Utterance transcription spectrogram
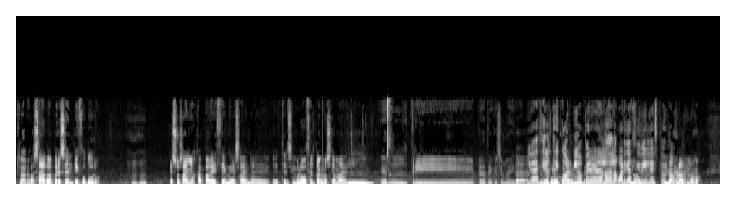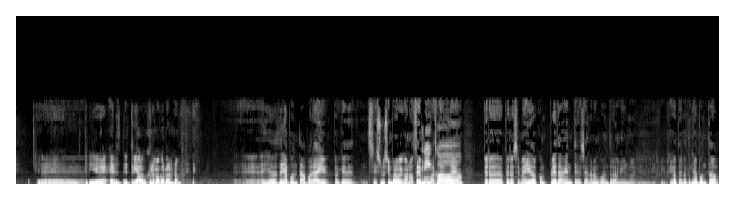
Claro. Pasado, presente y futuro. Ujú. Esos años que aparecen esa en eh, este símbolo celta, ¿cómo se llama? El El tri... Espérate, que se me ha ido. Eh, Iba a no decir el era el tricornio, pero era lo de la Guardia Civil esto, ¿no? No, no, no. Eh, el, tri, el, el triángulo, que no me acuerdo el nombre. Eh, yo lo tenía apuntado por ahí porque si es un símbolo que conocemos Trico. bastante, pero, pero se me ha ido completamente, o sea, no lo encuentro ahora mismo. Fíjate, lo tenía apuntado,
